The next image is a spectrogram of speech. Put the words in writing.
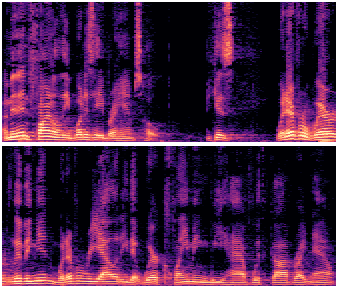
I mean, then finally, what is Abraham's hope? Because whatever we're living in, whatever reality that we're claiming we have with God right now,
